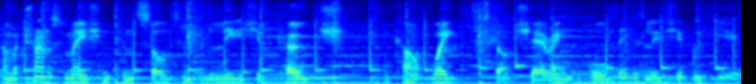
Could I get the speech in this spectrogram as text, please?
I'm a transformation consultant and leadership coach, and can't wait to start sharing all things leadership with you.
